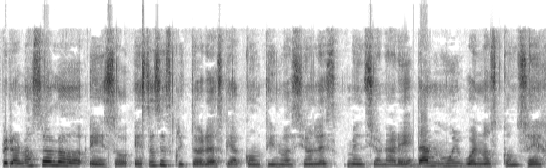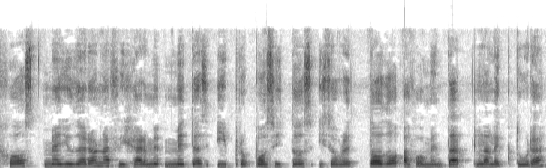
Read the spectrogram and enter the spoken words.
Pero no solo eso, estas escritoras que a continuación les mencionaré dan muy buenos consejos, me ayudaron a fijarme metas y propósitos y sobre todo a fomentar la lectura,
